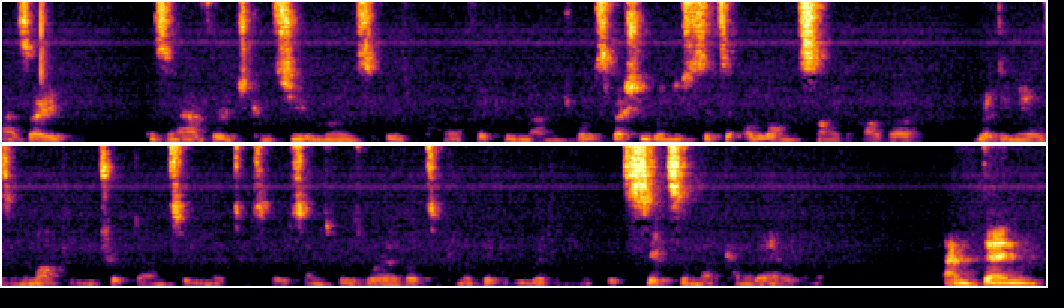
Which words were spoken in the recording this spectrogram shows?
as a as an average consumer is is perfectly manageable, especially when you sit it alongside other ready meals in the market. You trip down to you know Tesco, Sainsbury's, wherever to kind of pick up your ready meal. It sits in that kind of area. And then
